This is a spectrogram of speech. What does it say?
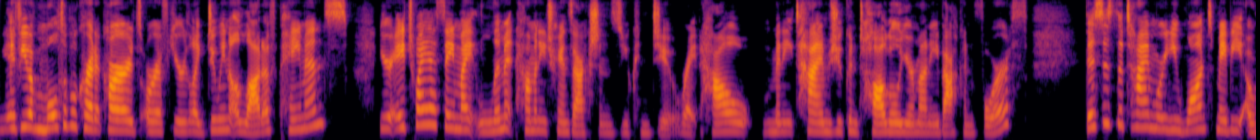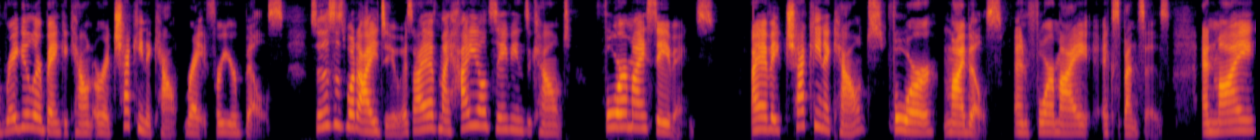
if you have multiple credit cards or if you're like doing a lot of payments, your HYSA might limit how many transactions you can do, right? How many times you can toggle your money back and forth. This is the time where you want maybe a regular bank account or a checking account, right, for your bills. So this is what I do is I have my high yield savings account for my savings. I have a checking account for my bills and for my expenses. And my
